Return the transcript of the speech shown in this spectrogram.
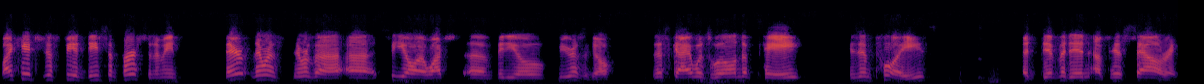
why can't you just be a decent person? I mean, there there was there was a, a CEO I watched a video a few years ago. This guy was willing to pay his employees a dividend of his salary.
